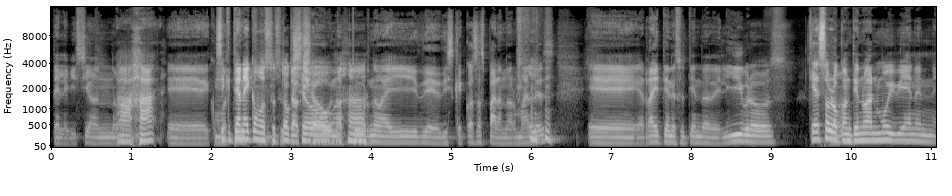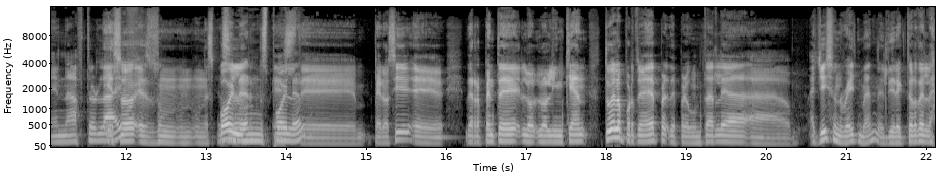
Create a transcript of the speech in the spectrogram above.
televisión, ¿no? Ajá. Eh, Sí, que tiene ahí como su talk show, ajá. nocturno ahí de disque cosas paranormales. eh, Ray tiene su tienda de libros. Que eso lo continúan muy bien en, en Afterlife. Eso, eso es un, spoiler. un spoiler. este, pero sí, eh, de repente lo, lo linkean. Tuve la oportunidad de, pre- de preguntarle a, a- a Jason Reitman, el director de la,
